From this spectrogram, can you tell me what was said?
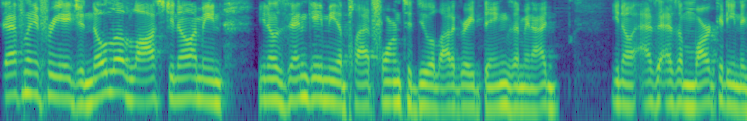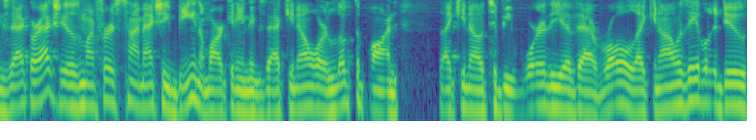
Definitely a free agent. No love lost. You know, I mean, you know, Zen gave me a platform to do a lot of great things. I mean, I, you know, as as a marketing exec, or actually, it was my first time actually being a marketing exec. You know, or looked upon like you know to be worthy of that role. Like you know, I was able to do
